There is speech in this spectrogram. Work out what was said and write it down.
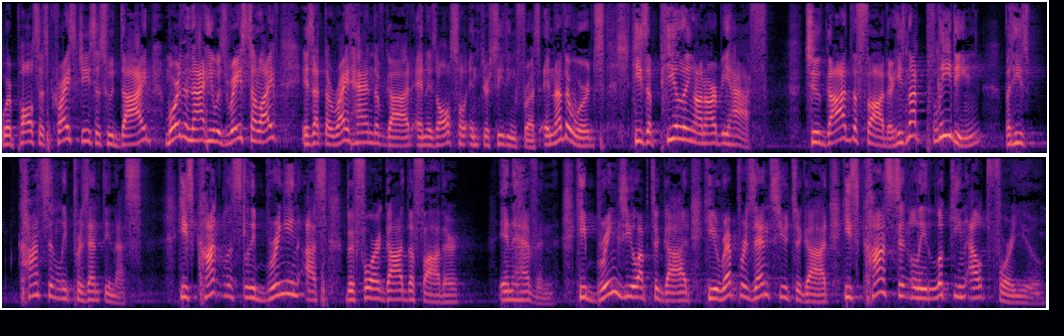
where Paul says, Christ Jesus, who died, more than that, he was raised to life, is at the right hand of God and is also interceding for us. In other words, he's appealing on our behalf to God the Father. He's not pleading, but he's constantly presenting us He's constantly bringing us before God the Father in heaven. He brings you up to God. He represents you to God. He's constantly looking out for you.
